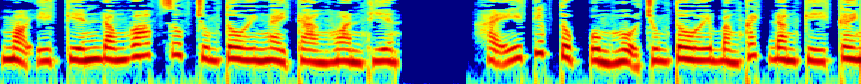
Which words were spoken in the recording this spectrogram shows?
Mọi ý kiến đóng góp giúp chúng tôi ngày càng hoàn thiện. Hãy tiếp tục ủng hộ chúng tôi bằng cách đăng ký kênh,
